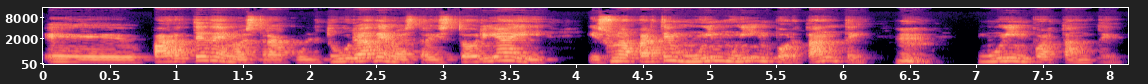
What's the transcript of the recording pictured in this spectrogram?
eh, parte de nuestra cultura, de nuestra historia y, es una parte muy, muy importante. Hmm. Muy importante.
